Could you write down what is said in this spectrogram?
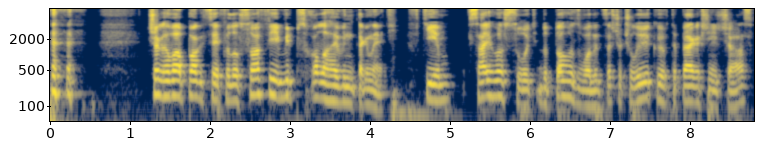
Чергова порція філософії від психолога в інтернеті. Втім, вся його суть до того зводиться, що чоловікові в теперішній час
